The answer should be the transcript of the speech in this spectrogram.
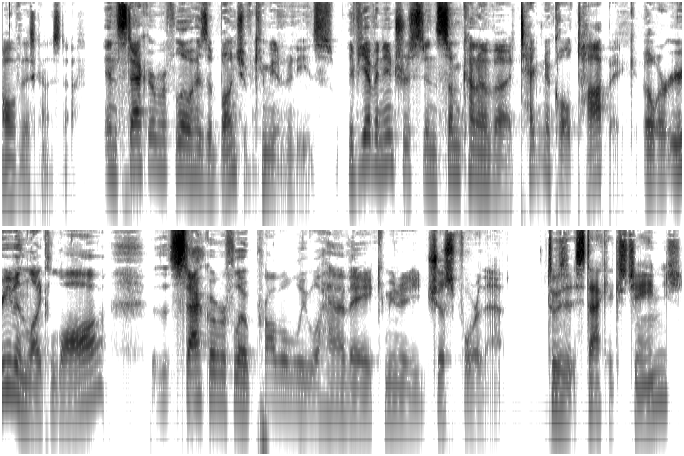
all of this kind of stuff. And Stack Overflow has a bunch of communities. If you have an interest in some kind of a technical topic or even like law, Stack Overflow probably will have a community just for that. So is it Stack Exchange?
